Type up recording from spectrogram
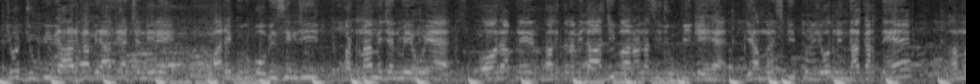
जो यूपी बिहार का बयान दिया चन्नी ने हमारे गुरु गोविंद सिंह जी पटना में जन्मे हुए हैं और अपने भक्त रविदास जी वाराणसी यूपी के हैं। ये हम इसकी पुरजोर निंदा करते हैं। हम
